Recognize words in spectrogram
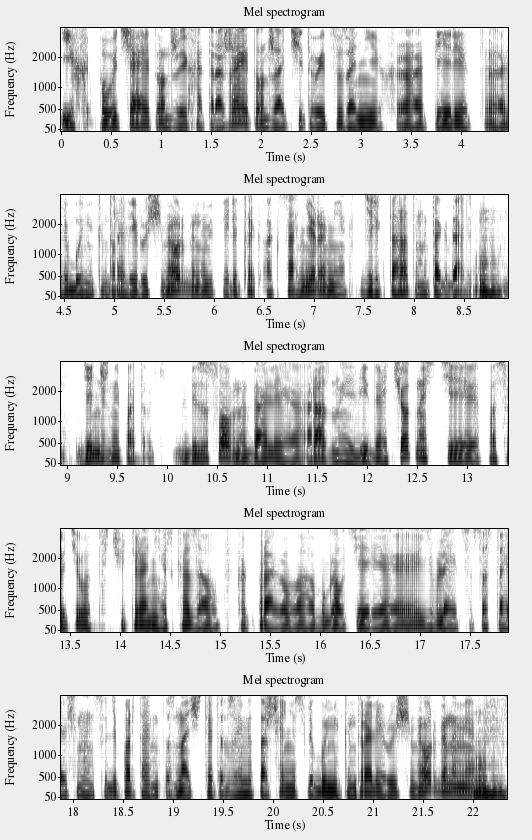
их получает, он же их отражает, он же отчитывается за них э, перед э, любыми контролирующими органами, перед акционерами, директоратом и так далее. Угу. Денежные потоки. Безусловно, далее разные виды отчетности. По сути, вот чуть ранее сказал, как правило, бухгалтерия является в составе финансового департамента, значит, это взаимоотношения с любыми контролирующими органами. Угу.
